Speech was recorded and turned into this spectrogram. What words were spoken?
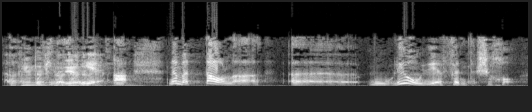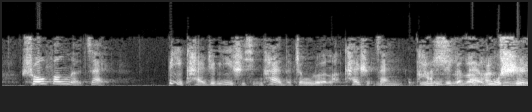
呃不平等条约啊。那么到了呃五六月份的时候，双方呢在避开这个意识形态的争论了，开始在嗯谈这个哎务实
